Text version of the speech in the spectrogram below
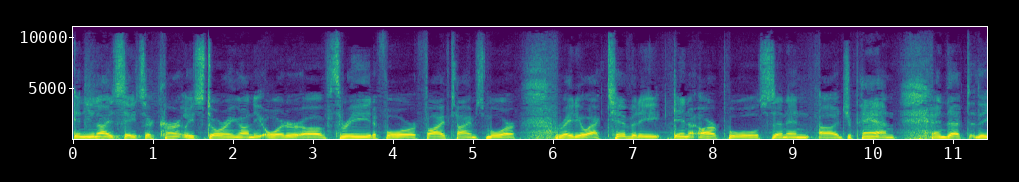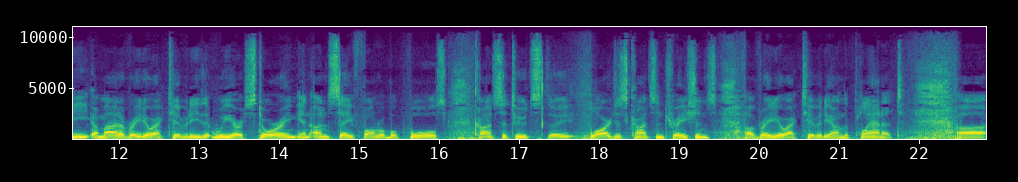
in the United States are currently storing on the order of three to four, five times more radioactivity in our pools than in uh, Japan, and that the amount of radioactivity that we are storing in unsafe, vulnerable pools constitutes the largest concentrations of radioactivity on the planet. Uh,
